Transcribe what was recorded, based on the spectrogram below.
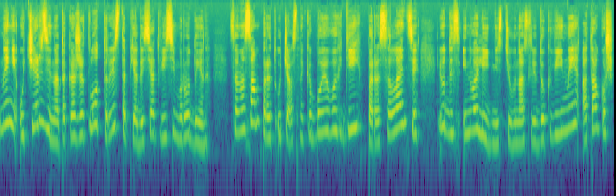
Нині у черзі на таке житло 358 родин. Це насамперед учасники бойових дій, переселенці, люди з інвалідністю внаслідок війни, а також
